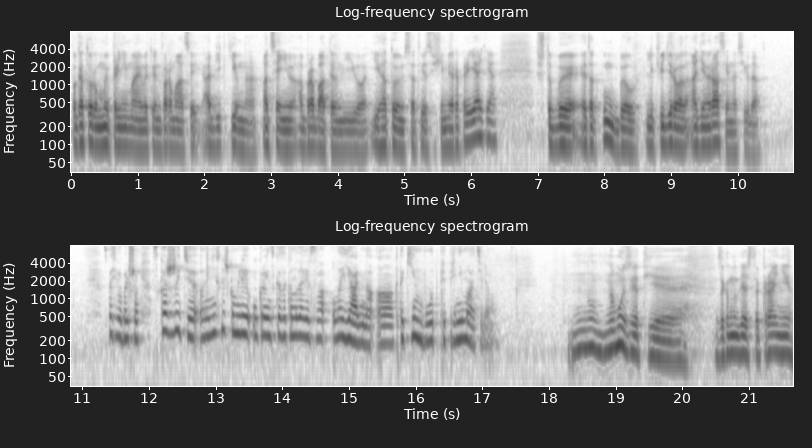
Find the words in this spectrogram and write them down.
по которому мы принимаем эту информацию, объективно оцениваем, обрабатываем ее и готовим соответствующие мероприятия, чтобы этот пункт был ликвидирован один раз и навсегда. Спасибо большое. Скажите, э, не слишком ли украинское законодательство лояльно а, к таким вот предпринимателям? Ну, на мой взгляд, законодательство крайне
